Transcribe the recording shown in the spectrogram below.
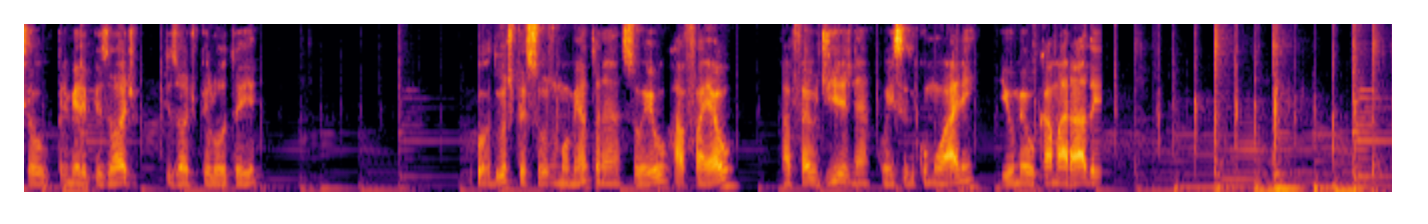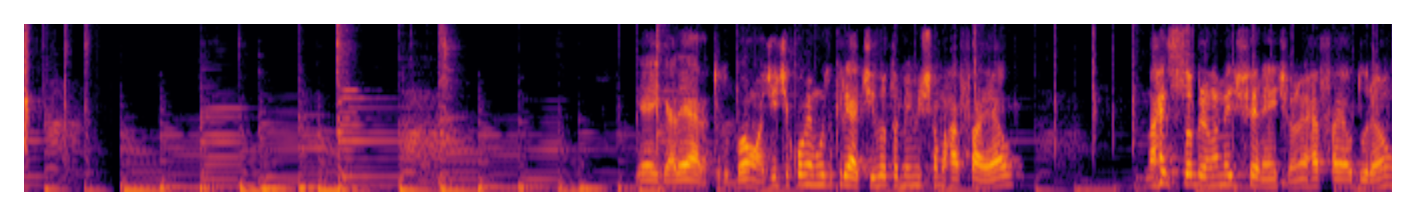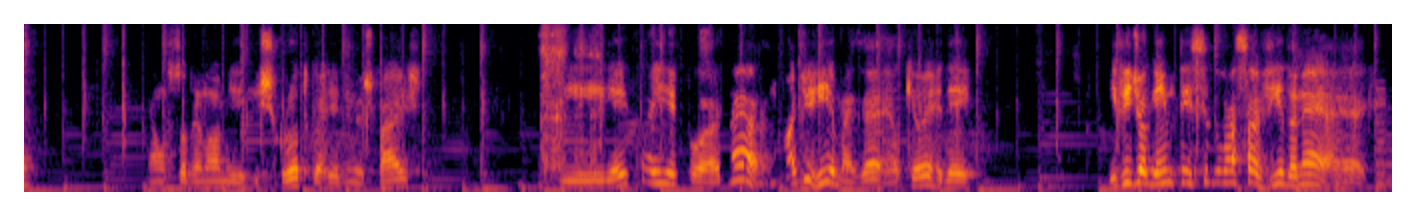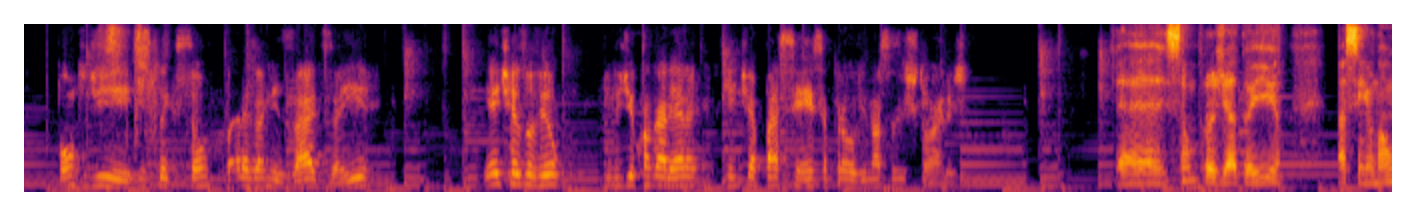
seu primeiro episódio, episódio piloto aí. Por duas pessoas no momento, né? Sou eu, Rafael, Rafael Dias, né? Conhecido como Alien, e o meu camarada E aí, galera, tudo bom? A gente, como é muito criativo, eu também me chamo Rafael, mas o sobrenome é diferente. Meu nome é Rafael Durão, é um sobrenome escroto que eu herdei dos meus pais. E é isso aí, pô. Não, pode rir, mas é, é, o que eu herdei. E videogame tem sido nossa vida, né? É ponto de inflexão de várias amizades aí. E a gente resolveu dividir com a galera quem tiver paciência para ouvir nossas histórias. É, isso é um projeto aí, assim, eu não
